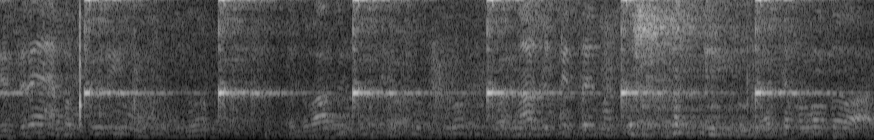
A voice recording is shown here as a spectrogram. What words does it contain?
Не треба, курити. Наші всі теми. Це було до вас.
